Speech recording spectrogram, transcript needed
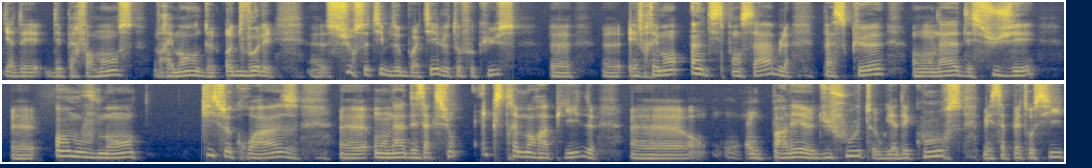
il y a des, des performances vraiment de haute volée. Euh, sur ce type de boîtier, l'autofocus euh, euh, est vraiment indispensable parce que on a des sujets euh, en mouvement qui se croisent. Euh, on a des actions extrêmement rapide. Euh, on, parlait du foot où il y a des courses, mais ça peut être aussi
